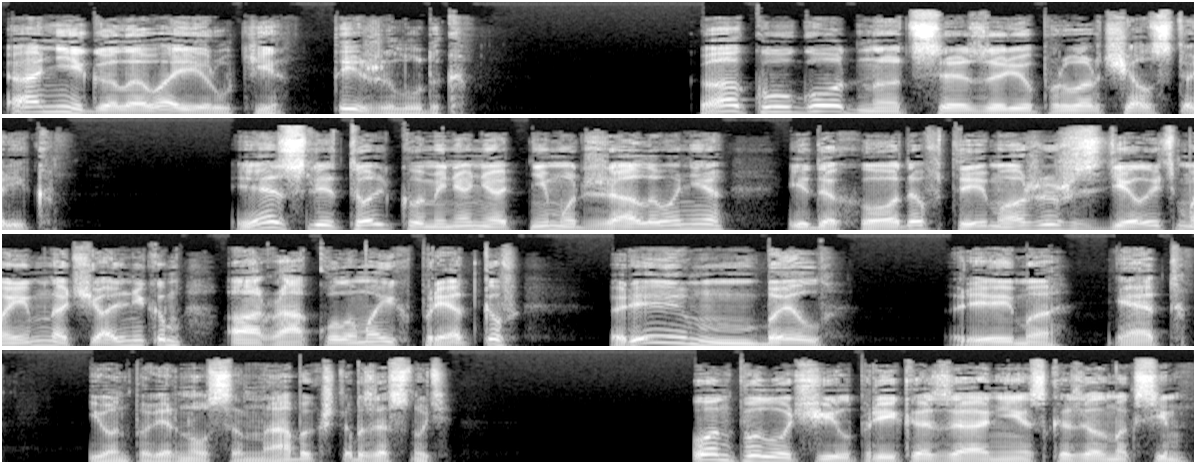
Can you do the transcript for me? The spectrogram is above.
Они голова и руки, ты желудок. — Как угодно, Цезарю, — проворчал старик. — Если только у меня не отнимут жалования и доходов, ты можешь сделать моим начальником оракула моих предков. Рим был, Рима нет. И он повернулся на бок, чтобы заснуть. Он получил приказание, — сказал Максим.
